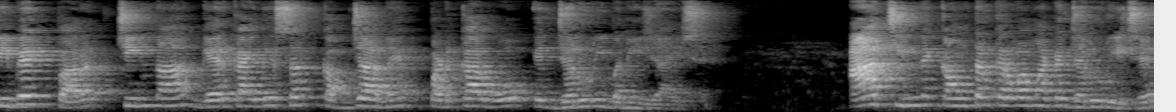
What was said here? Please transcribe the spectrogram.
તિબેટ પર ચીનના ગેરકાયદેસર કબજાને પડકારવો એ જરૂરી બની જાય છે. આ ચીનને કાઉન્ટર કરવા માટે જરૂરી છે.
